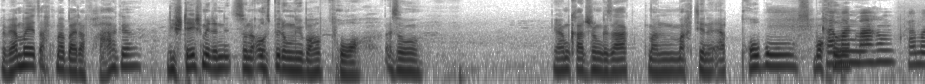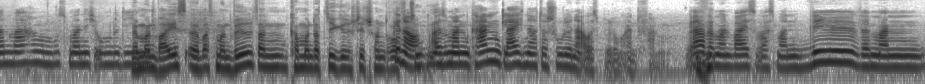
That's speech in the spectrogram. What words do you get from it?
Da wären wir jetzt erstmal bei der Frage, wie stelle ich mir denn so eine Ausbildung überhaupt vor? Also wir haben gerade schon gesagt, man macht hier eine Erprobungswoche. Kann man machen, kann man machen, muss man nicht unbedingt. Wenn man weiß, äh, was man will, dann kann man da zielgerichtet schon drauf Genau, zugehen. also man kann gleich nach der Schule eine Ausbildung anfangen. Ja, wenn man weiß, was man will, wenn man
